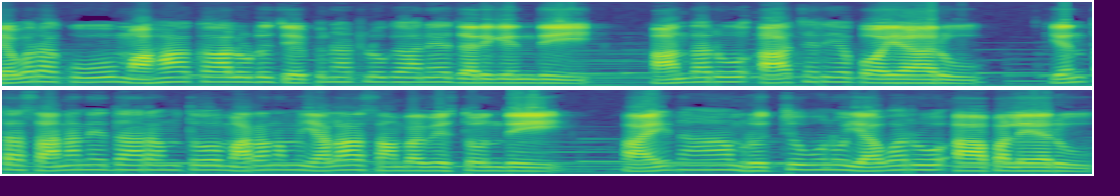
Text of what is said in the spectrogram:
చివరకు మహాకాలుడు చెప్పినట్లుగానే జరిగింది. అందరూ ఆశ్చర్యపోయారు. ఇంత సననిదారంతో మరణం ఎలా సంభవిస్తుంది? అయినా మృత్యువును ఎవరూ ఆపలేరు.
